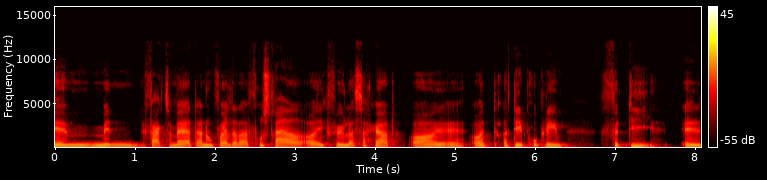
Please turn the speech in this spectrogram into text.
Øhm, men faktum er, at der er nogle forældre, der er frustrerede og ikke føler sig hørt, og, øh, og, og det er et problem, fordi øh,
